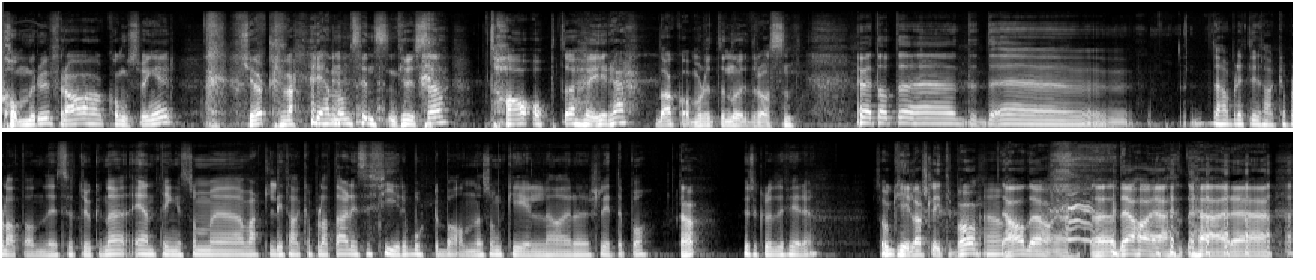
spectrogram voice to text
Kommer du fra Kongsvinger, kjør tvert igjennom Sinsenkrysset, ta opp til høyre, da kommer du til Nordre Åsen. Jeg vet at eh, det, det, det har blitt litt hakk i plata de siste ukene. En ting som eh, har vært litt hakk i plata, er disse fire bortebanene som Kiel har slitt på. Ja. Husker du de fire? Som Kiel har slitt på? Ja. Ja, det har jeg. Eh, Det har jeg. Det er eh,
